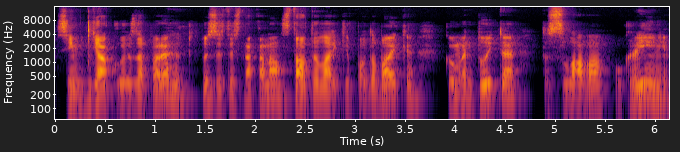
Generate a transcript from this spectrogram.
Всім дякую за перегляд. Підписуйтесь на канал, ставте лайки, вподобайки, коментуйте та слава Україні!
